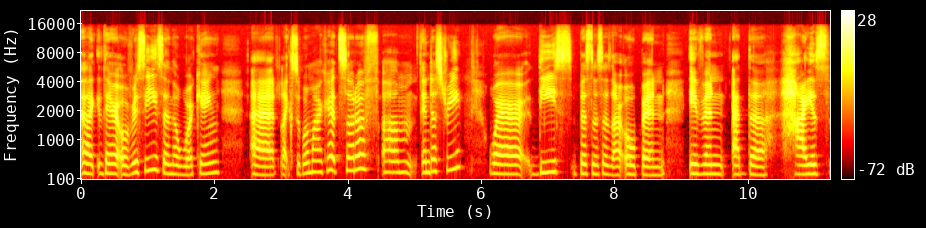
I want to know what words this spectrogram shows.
like they're overseas and they're working at like supermarket sort of um industry where these businesses are open even at the highest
